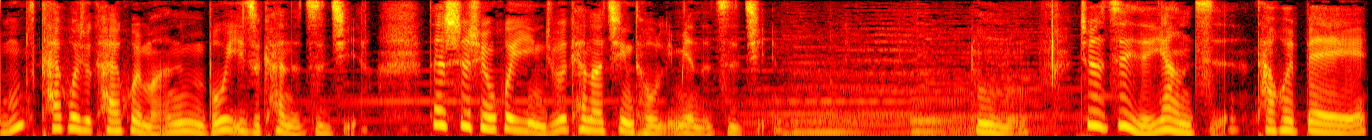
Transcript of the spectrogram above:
我们开会就开会嘛，你不会一直看着自己。但视讯会议，你就会看到镜头里面的自己。嗯，就是自己的样子，它会被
